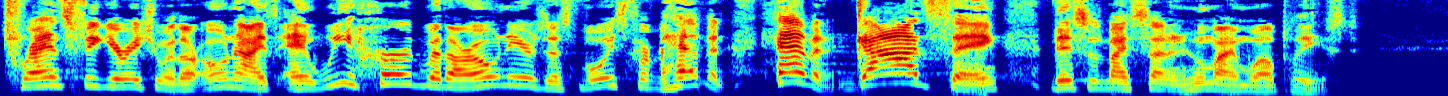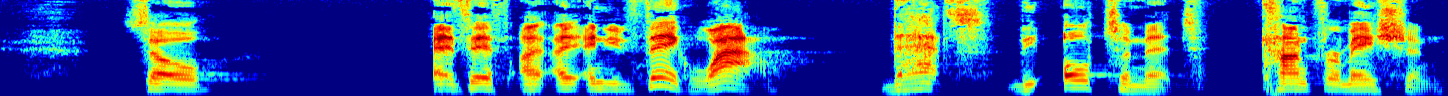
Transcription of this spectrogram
transfiguration with our own eyes, and we heard with our own ears this voice from heaven. Heaven, God saying, This is my son in whom I'm well pleased. So, as if, and you'd think, wow, that's the ultimate confirmation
